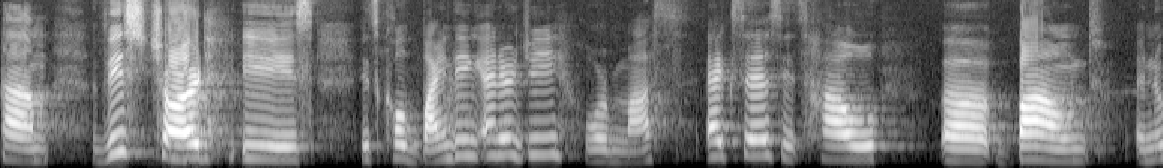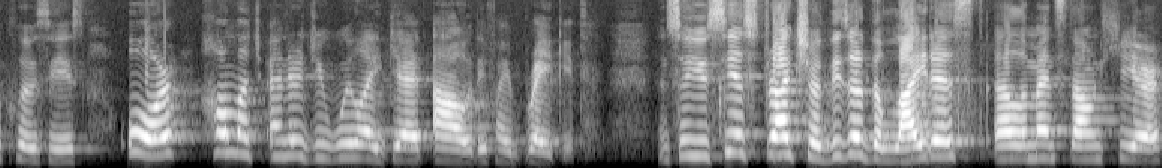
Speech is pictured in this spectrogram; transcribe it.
Um, this chart is, it's called binding energy or mass excess. It's how uh, bound a nucleus is, or how much energy will I get out if I break it. And so you see a structure, these are the lightest elements down here,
